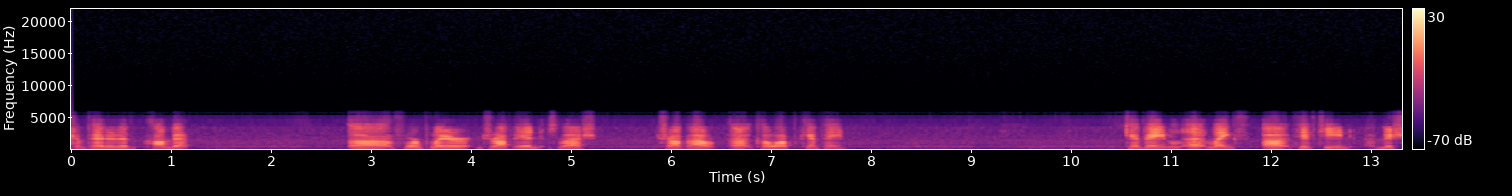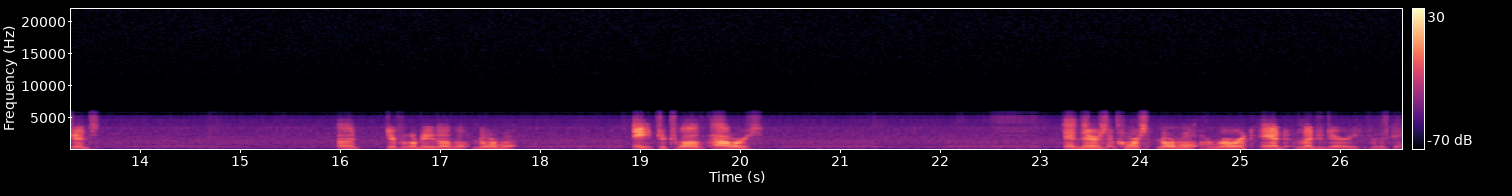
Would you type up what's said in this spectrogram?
competitive combat. Uh, four-player drop-in slash drop-out uh, co-op campaign. Campaign uh, length, uh, 15 missions. Uh, difficulty level, normal. 8 to 12 hours. And there's, of course, normal, heroic, and legendary for this game.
